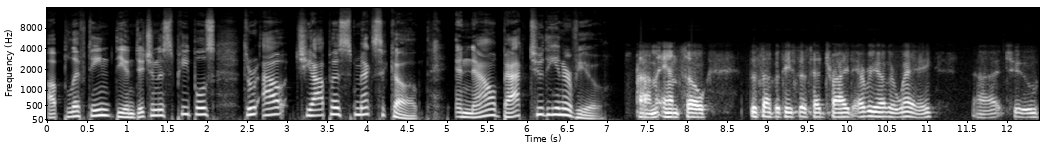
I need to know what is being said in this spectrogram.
uplifting the indigenous peoples throughout Chiapas, Mexico. And now back to the interview. Um, and so the Zapatistas had tried every other way uh, to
